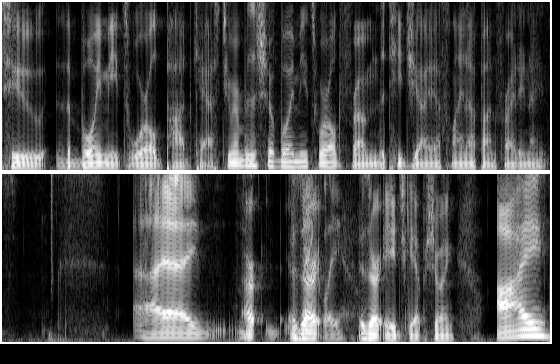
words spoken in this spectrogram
to the Boy Meets World podcast. Do you remember the show Boy Meets World from the TGIF lineup on Friday nights? I Our, is our Exactly. is our age gap showing? I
